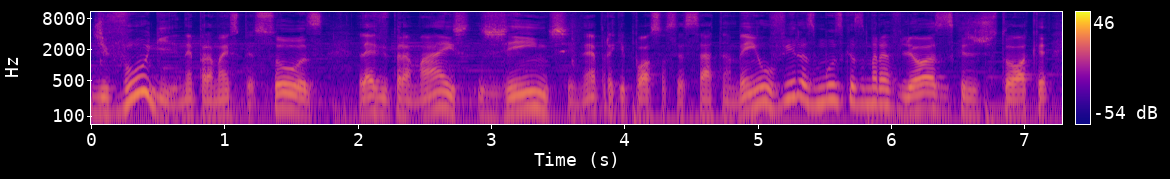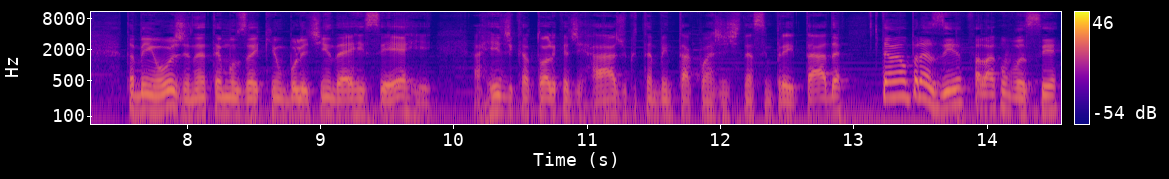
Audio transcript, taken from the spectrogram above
divulgue, né, para mais pessoas, leve para mais gente, né, para que possa acessar também, ouvir as músicas maravilhosas que a gente toca. Também hoje, né, temos aqui um boletim da RCR, a Rede Católica de Rádio, que também está com a gente nessa empreitada. Então é um prazer falar com você.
